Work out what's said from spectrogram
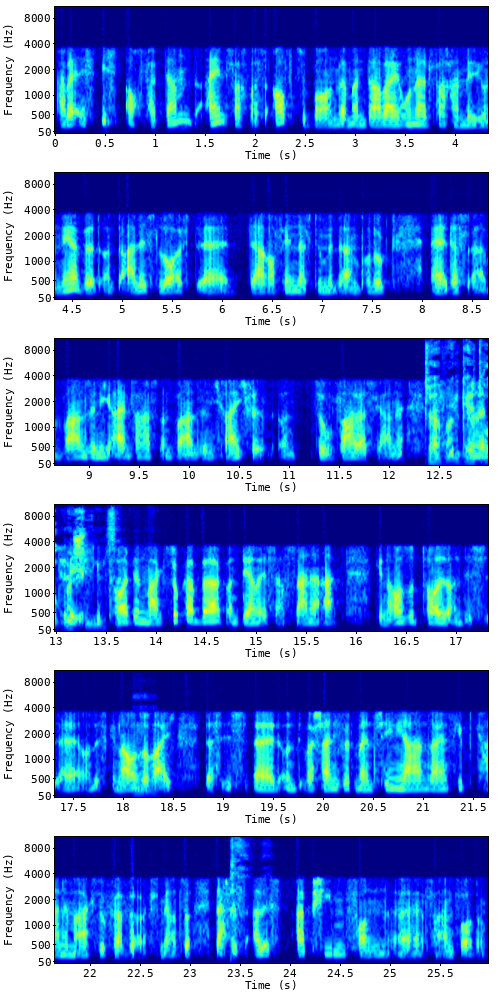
aber es ist auch verdammt einfach, was aufzubauen, wenn man dabei hundertfacher Millionär wird und alles läuft äh, darauf hin, dass du mit deinem Produkt äh, das äh, wahnsinnig einfach hast und wahnsinnig reich wirst. Und so war das ja. Ne? Klar, das ist so natürlich, es gibt heute den Mark Zuckerberg und der ist auf seine Art genauso toll und ist äh, und ist genauso mhm. reich. Das ist äh, und wahrscheinlich wird man in zehn Jahren sagen, es gibt keine Mark Zuckerbergs mehr und so. Das ist alles Abschieben von äh, Verantwortung.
